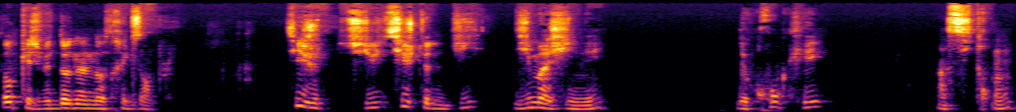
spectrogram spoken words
Ok, je vais te donner un autre exemple. Si je, te dis d'imaginer, de croquer un citron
